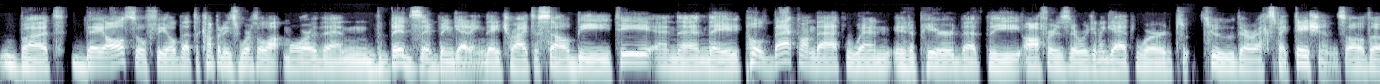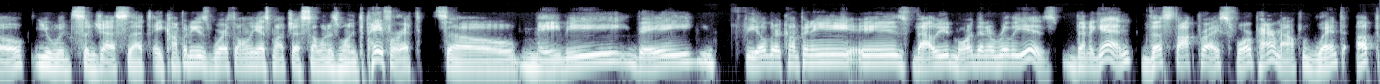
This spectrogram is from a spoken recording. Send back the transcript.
But they also feel that the company's worth a lot more than the bids they've been getting. They tried to sell BET and then they pulled back on that when it appeared that the offers they were going to get weren't to their expectations. Although you would suggest that a company is worth only as much as someone is willing to pay for it. So maybe they feel their company is valued more than it really is. Then again, the stock price for Paramount went up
